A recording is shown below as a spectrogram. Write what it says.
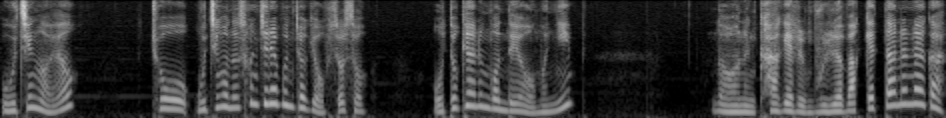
오징어요? 저 오징어는 손질해 본 적이 없어서 어떻게 하는 건데요, 어머님? 너는 가게를 물려받겠다는 애가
